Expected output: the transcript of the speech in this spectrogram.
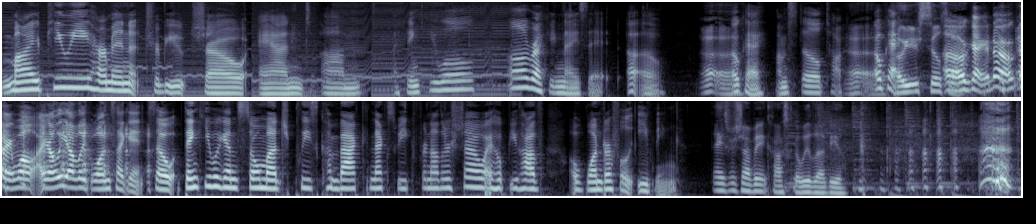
my Pee Wee Herman tribute show, and um, I think you will uh, recognize it. Uh oh. Uh-oh. Okay, I'm still talking. Uh-oh. Okay. Oh, you're still Oh, talking. okay. No, okay. Well, I only have like one second. So thank you again so much. Please come back next week for another show. I hope you have a wonderful evening. Thanks for shopping at Costco. We love you.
